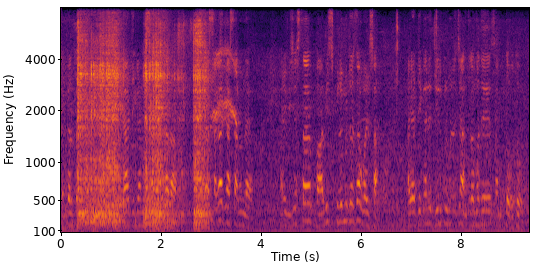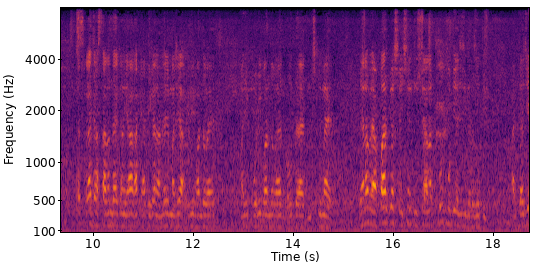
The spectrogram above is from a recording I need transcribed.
संकल्पने या ठिकाणी झाला. सगळ्यात जास्त आनंद आहे. आणि विशेषतः बावीस किलोमीटरचा वळसा हा या ठिकाणी दीड किलोमीटरच्या अंतरामध्ये सांगितलं होतो. तर सगळ्यात जास्त आनंद आहे कारण या या ठिकाणी आणणारे माझे आगरी बांधव आहेत माझे कोळी बांधव आहेत बौद्ध आहेत मुस्लिम आहेत. यांना व्यापार किंवा शैक्षणिक दृष्ट्याला खूप मोठी याची गरज होती. आणि त्याची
